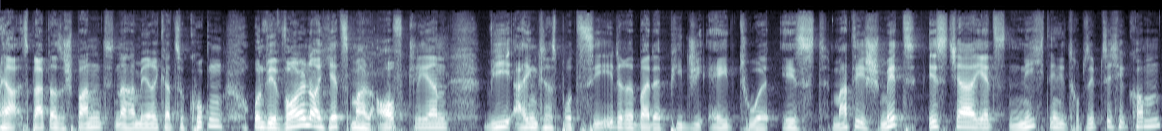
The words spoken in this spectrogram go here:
ja, es bleibt also spannend, nach Amerika zu gucken. Und wir wollen euch jetzt mal aufklären, wie eigentlich das Prozedere bei der PGA Tour ist. Matti Schmidt ist ja jetzt nicht in die Top 70 gekommen.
